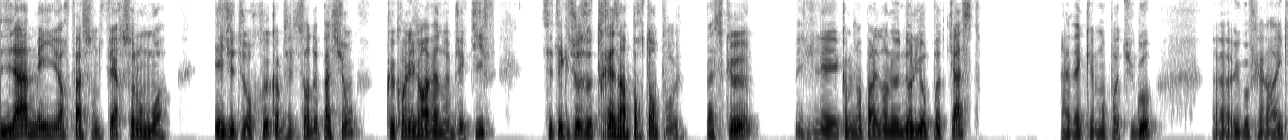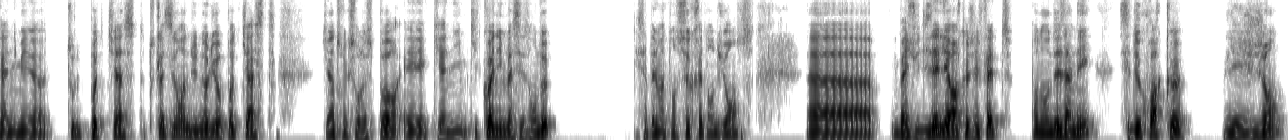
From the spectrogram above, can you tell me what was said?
la meilleure façon de faire selon moi. Et j'ai toujours cru, comme cette histoire de passion, que quand les gens avaient un objectif, c'était quelque chose de très important pour eux. Parce que, comme j'en parlais dans le Nolio podcast avec mon pote Hugo, euh, Hugo Ferrari, qui a animé euh, tout le podcast, toute la saison du Nolio podcast, qui est un truc sur le sport et qui, anime, qui co-anime la saison 2, qui s'appelle maintenant Secret Endurance. Euh, ben, je lui disais, l'erreur que j'ai faite pendant des années, c'est de croire que les gens,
